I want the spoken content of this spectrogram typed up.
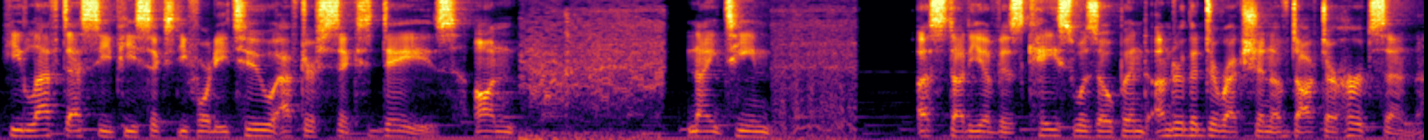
He left SCP-6042 after 6 days on 19 A study of his case was opened under the direction of Dr. Hertzen,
